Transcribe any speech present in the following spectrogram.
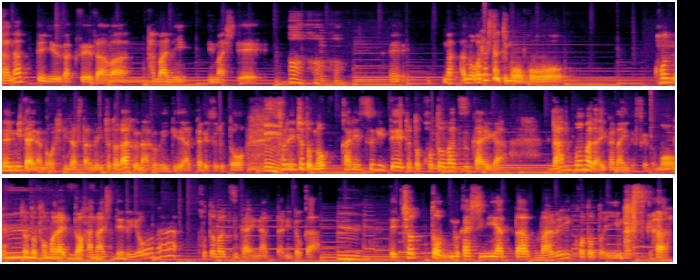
たなっていう学生さんはたまにいまして、はあはあはあ。ええまあ、あの私たちもこう本音みたいなのを引き出すためにちょっとラフな雰囲気でやったりすると、ええそれにちょっと乗っかりすぎて、ちょっと言葉遣いが乱暴まではいかないんですけどもうん、ちょっと友達と話してるような言葉遣いになったりとか、うん。で、ちょっと昔にやった悪いことと言いますか、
